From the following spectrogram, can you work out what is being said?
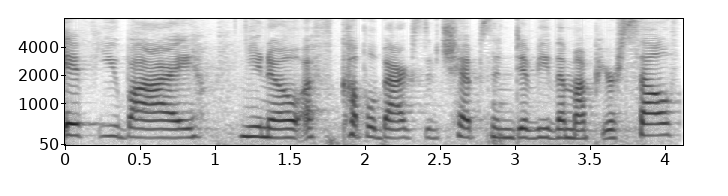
if you buy, you know, a couple bags of chips and divvy them up yourself.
